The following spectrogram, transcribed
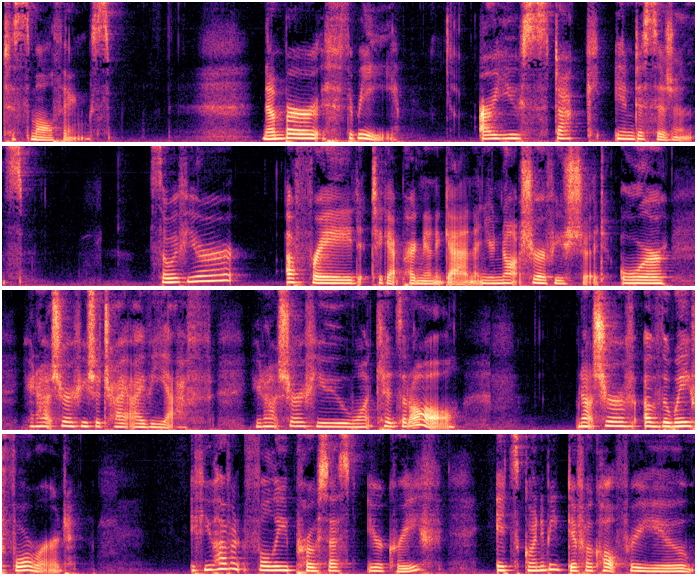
to small things. Number three, are you stuck in decisions? So if you're afraid to get pregnant again and you're not sure if you should, or you're not sure if you should try IVF, you're not sure if you want kids at all, not sure of, of the way forward. If you haven't fully processed your grief, it's going to be difficult for you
